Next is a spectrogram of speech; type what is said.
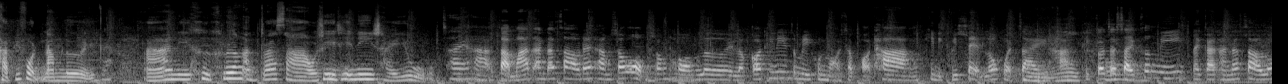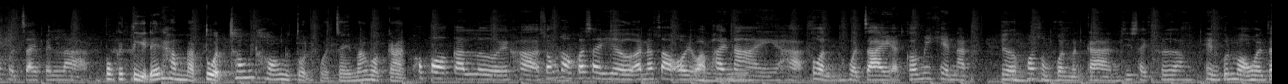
ค่ะ พี่ฝนนำเลย อ่าอันนี่คือเครื่องอันตราซาวด์ที่ที่นี่ใช้อยู่ ใช่ค่ะ สามารถอันตราซาวด์ได้ทั้งช่องอกช่องท้องเลย แล้วก็ที่นี่จะมีคุณหมอเฉพาะทางคลินิกพิเศษโรคหัวใจค่ะ อืม ที่ก็จะใช้เครื่องนี้ในการอันตราซาวด์โรคหัวใจเป็นหลัก ปกติได้ทำแบบตรวจช่องท้องหรือตรวจหัวใจมากกว่ากัน พอๆกันเลยค่ะ ช่องท้องก็ใช้เยอะอันตราซาวด์อวัยวะอืมภายในค่ะ ส่วนหัวใจอะก็มีเคนัดเยอะอืมพอสมควรเหมือนกันที่ใช้เครื่อง เห็นคุณหมอหัวใจ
